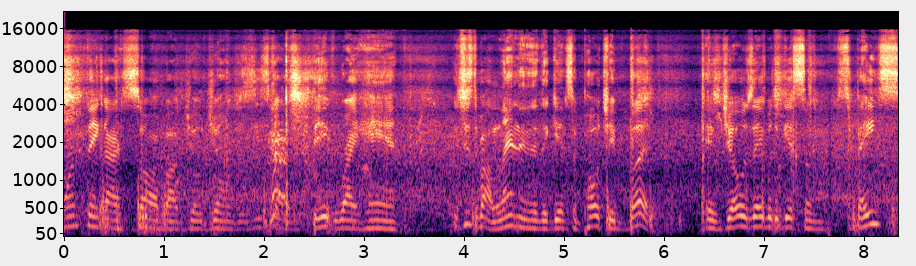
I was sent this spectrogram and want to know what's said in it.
one thing I saw about Joe Jones is he's got a big right hand. It's just about landing it against Apochi, but if Joe's able to get some space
